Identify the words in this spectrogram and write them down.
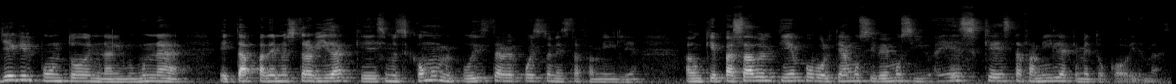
llegue el punto en alguna etapa de nuestra vida que decimos, ¿cómo me pudiste haber puesto en esta familia? Aunque pasado el tiempo volteamos y vemos y es que esta familia que me tocó y demás.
